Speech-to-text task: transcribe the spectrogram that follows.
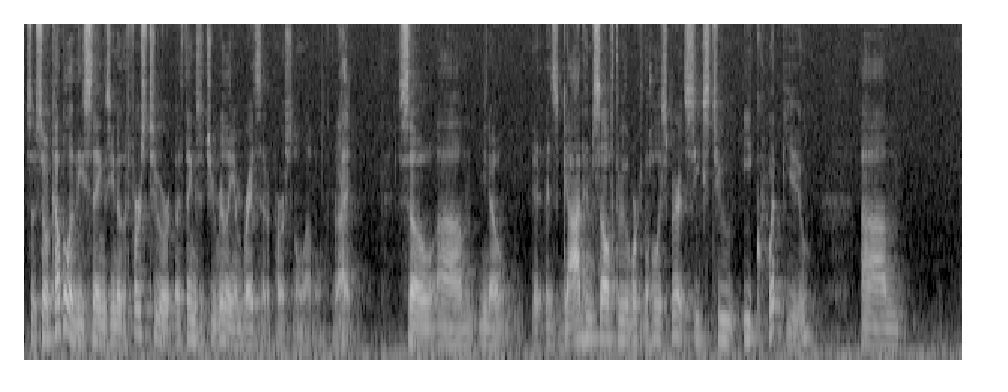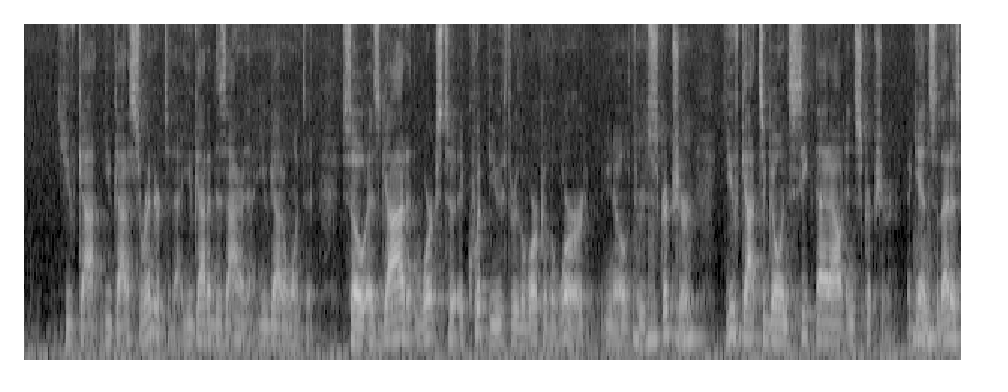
So, so a couple of these things, you know, the first two are, are things that you really embrace at a personal level, right? Yeah. So, um, you know, as God Himself, through the work of the Holy Spirit, seeks to equip you, um, you've got you've got to surrender to that. You've got to desire that. You've got to want it. So, as God works to equip you through the work of the Word, you know, through mm-hmm. Scripture. Mm-hmm you've got to go and seek that out in Scripture. Again, mm-hmm. so that is,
